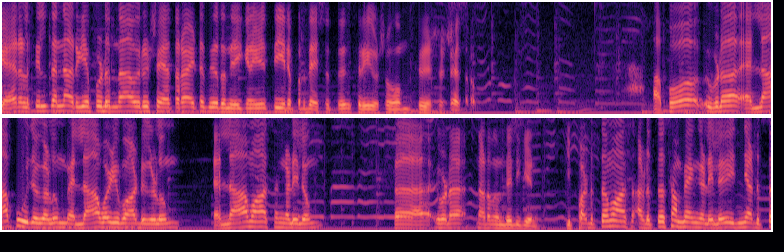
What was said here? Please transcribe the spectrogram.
കേരളത്തിൽ തന്നെ അറിയപ്പെടുന്ന ഒരു ക്ഷേത്രമായിട്ട് തീർന്നിരിക്കുന്ന ഈ തീരപ്രദേശത്ത് ശ്രീകൃഷ്ണവും ശ്രീകൃഷ്ണ ക്ഷേത്രം. അപ്പോൾ ഇവിടെ എല്ലാ പൂജകളും എല്ലാ വഴിപാടുകളും എല്ലാ മാസങ്ങളിലും ഇവിടെ നടന്നുകൊണ്ടിരിക്കുകയാണ് ഇപ്പൊ അടുത്ത മാസം അടുത്ത സമയങ്ങളിൽ ഇനി അടുത്ത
